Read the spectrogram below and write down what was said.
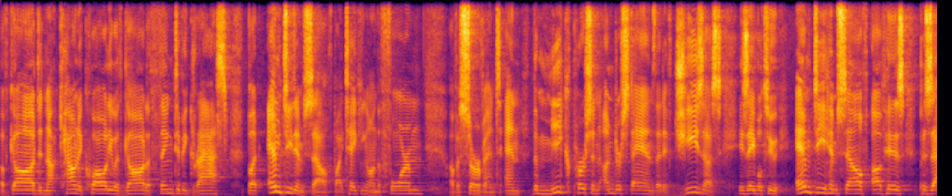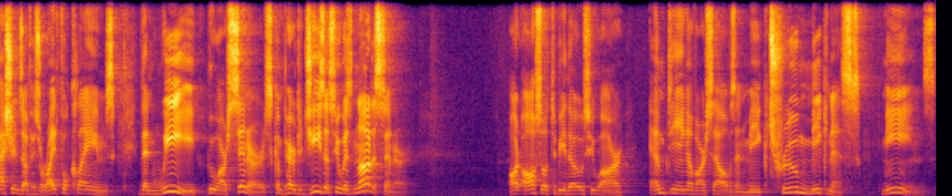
of God, did not count equality with God a thing to be grasped, but emptied himself by taking on the form of a servant. And the meek person understands that if Jesus is able to empty himself of his possessions, of his rightful claims, then we who are sinners, compared to Jesus who is not a sinner, ought also to be those who are emptying of ourselves and meek. True meekness means,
